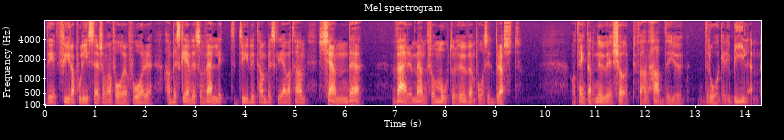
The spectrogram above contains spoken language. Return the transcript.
det är fyra poliser som han får, får, han beskrev det så väldigt tydligt. Han beskrev att han kände värmen från motorhuven på sitt bröst. Och tänkte att nu är det kört, för han hade ju droger i bilen.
